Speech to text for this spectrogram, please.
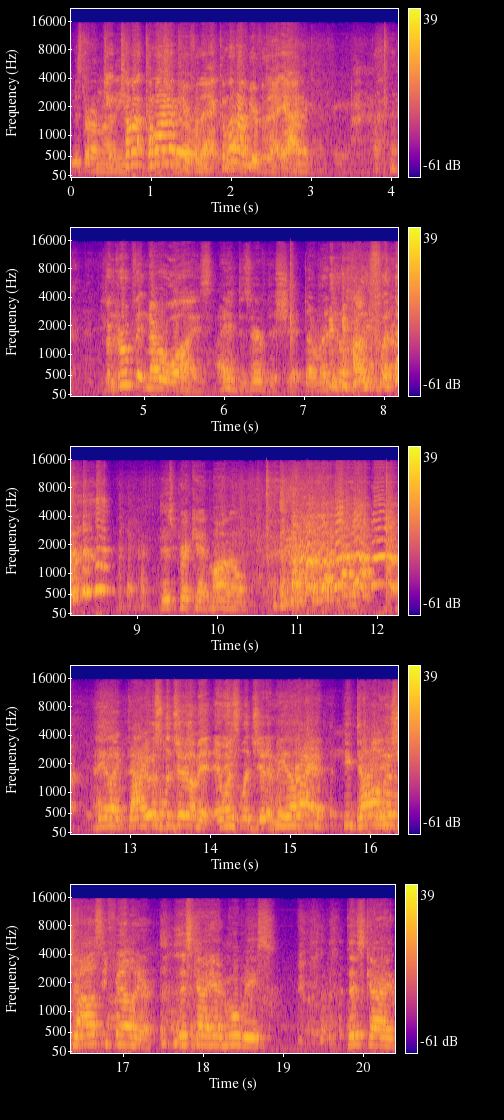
Mr. Armani. Come on, come on up here for that. Come on up here for that. Yeah, the group that never was. I didn't deserve this shit. The original Hollywood. This prick had mono. and he like died. It was in- legitimate. It was He, legitimate. like, he died in Wellness policy failure. This guy had movies. This guy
